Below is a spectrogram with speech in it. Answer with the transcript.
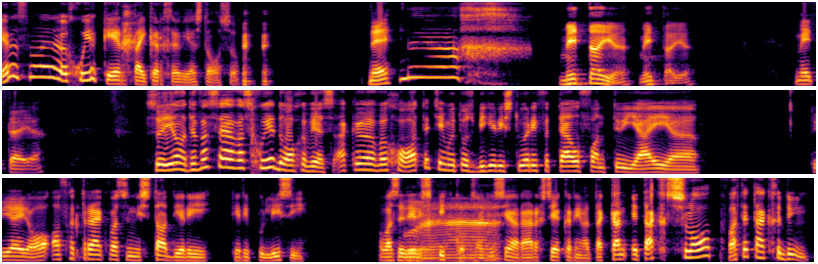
Jy was maar 'n goeie caretaker gewees daarso. Né? Nee? Nee. Met tye, met tye. Met tye. So ja, dit was 'n uh, was goeie dae gewees. Ek uh, wou gehad het jy moet ons bietjie die storie vertel van toe jy uh toe jy daar afgetrek was in die stad deur die deur die polisie. Of was dit deur die speedcops? Ek is nie regtig seker nie, want ek kan het ek geslaap? Wat het ek gedoen?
